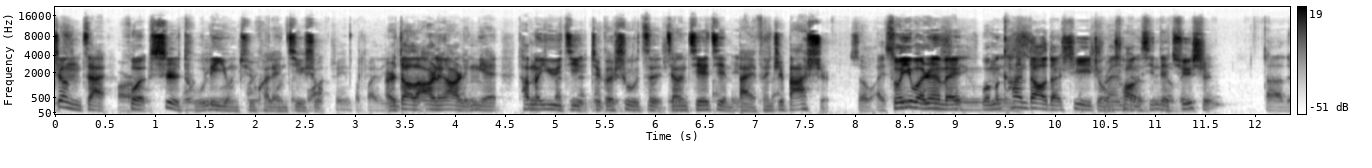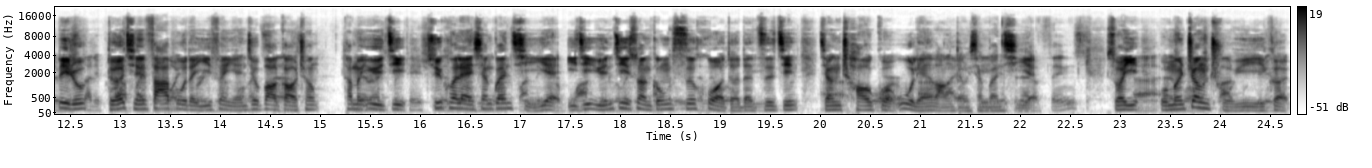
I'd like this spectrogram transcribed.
正在或试图利用区块链技术，而到了二零二零年，他们预计这个数字将接近百分之八十。所以，我认为我们看到的是一种创新的趋势。例如，德勤发布的一份研究报告称。他们预计，区块链相关企业以及云计算公司获得的资金将超过物联网等相关企业。所以，我们正处于一个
